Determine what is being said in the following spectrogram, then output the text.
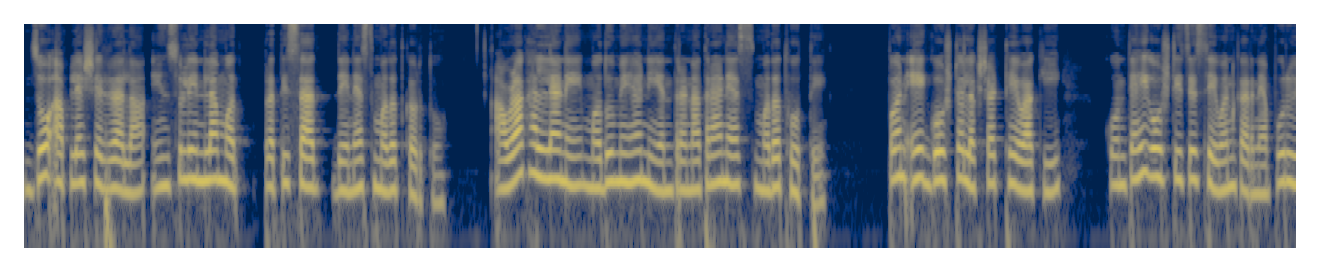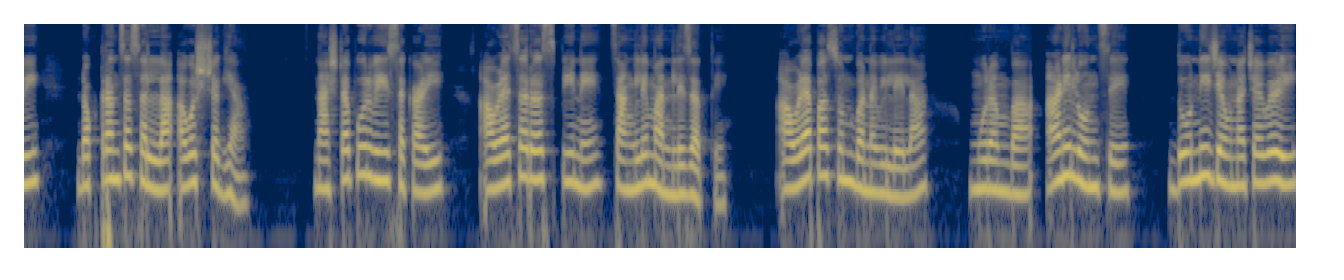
जो आपल्या शरीराला इन्सुलिनला मद प्रतिसाद देण्यास मदत करतो. आवळा खाल्ल्याने मधुमेह नियंत्रणात राहण्यास मदत होते. पण एक गोष्ट लक्षात ठेवा की कोणत्याही गोष्टीचे सेवन करण्यापूर्वी डॉक्टरांचा सल्ला अवश्य घ्या. नाश्त्यापूर्वी सकाळी आवळ्याचा रस पिणे चांगले मानले जाते. आवळ्यापासून बनविलेला मुरंबा आणि लोणचे दोन्ही जेवणाच्या वेळी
